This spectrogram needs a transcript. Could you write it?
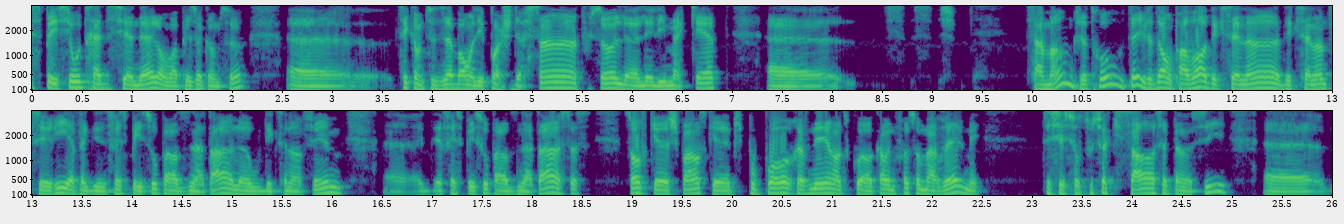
spéciaux traditionnels, on va appeler ça comme ça. Euh, comme tu disais, bon, les poches de sang, tout ça, les maquettes. Euh, ça manque, je trouve. Tu sais, je veux dire, on peut avoir d'excellents, d'excellentes séries avec des effets spéciaux par ordinateur, là, ou d'excellents films, euh, effets spéciaux par ordinateur. Ça, sauf que je pense que, puis pour pas revenir, en tout cas, encore une fois sur Marvel, mais tu sais, c'est surtout ça qui sort ces temps-ci. Euh, tu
